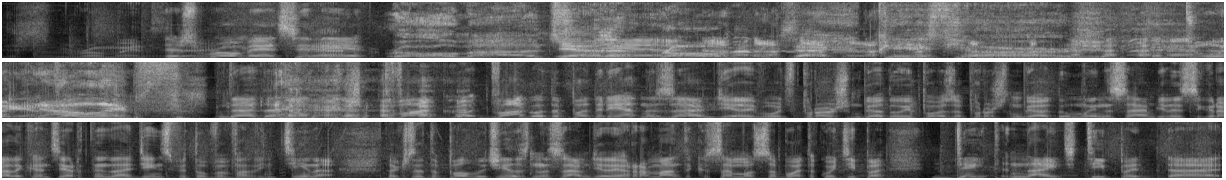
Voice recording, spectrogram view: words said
there's some romance. There's there. romance in yeah. there. Romance. Yeah. yeah. Romance. Exactly. Kiss her. The lips. Да, да, да, он, видишь, два, го- два года подряд, на самом деле, вот в прошлом году и позапрошлом году мы, на самом деле, сыграли концерты на День Святого Валентина. Так что это получилось, на самом деле, романтика, само собой, такой, типа, date night, типа, э,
